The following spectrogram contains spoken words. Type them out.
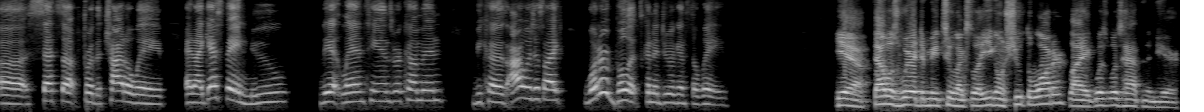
uh, sets up for the tidal wave, and I guess they knew the Atlanteans were coming because I was just like, what are bullets going to do against the wave? Yeah, that was weird to me too. Like, so are you gonna shoot the water? Like, what's what's happening here?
